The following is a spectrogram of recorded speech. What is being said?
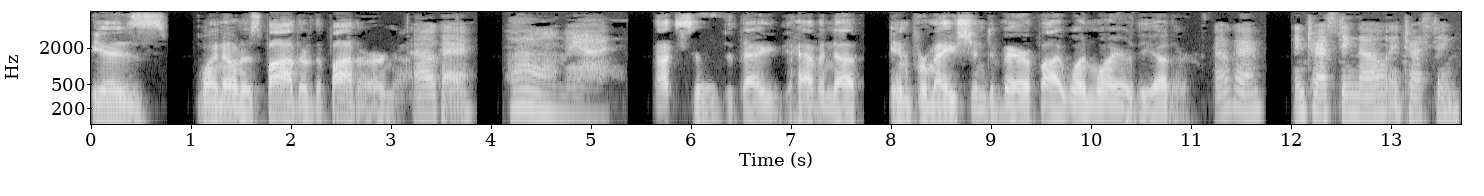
is Wynonna's father the father or not? Okay. Oh man. Not sure that they have enough information to verify one way or the other. Okay. Interesting though. Interesting.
